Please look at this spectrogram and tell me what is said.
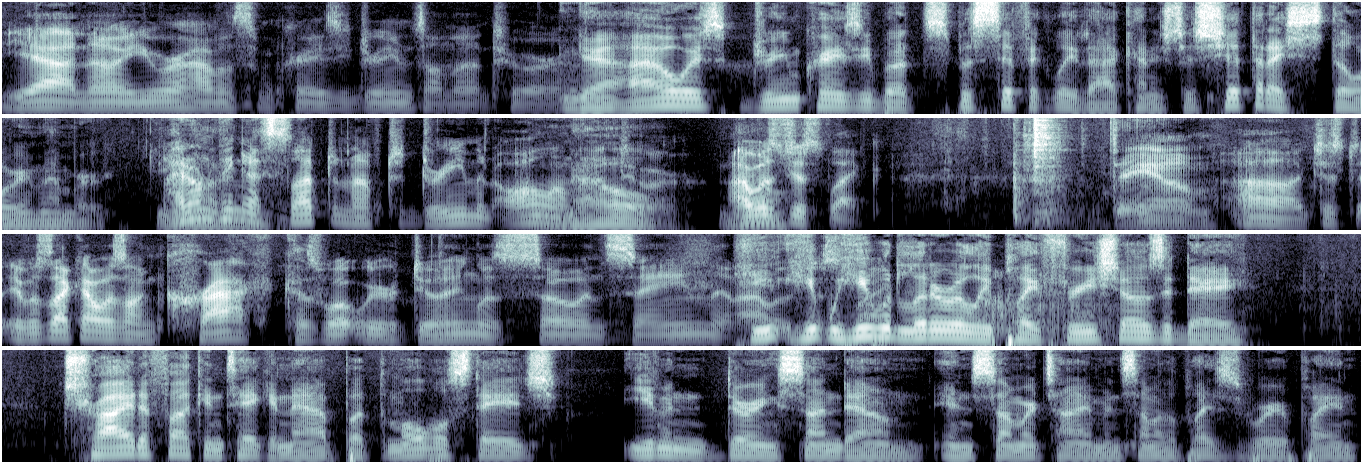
Yeah, no, you were having some crazy dreams on that tour. Yeah, I always dream crazy, but specifically that kind of shit, shit that I still remember. You I don't think I, mean? slept enough to dream at all on No, that tour. I was just like, Damn. uh, just it was like I was on crack because what we were doing was so insane that I he was he he like- would literally play three shows a day, try to fucking take a nap, but the mobile stage, even during sundown in summertime, in some of the places where we were playing,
